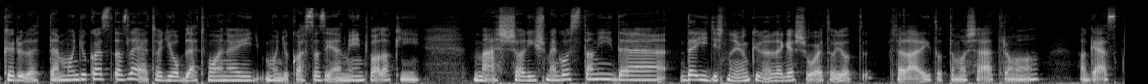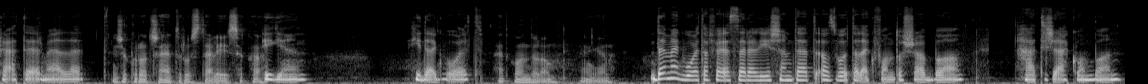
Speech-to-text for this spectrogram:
körülöttem. Mondjuk az, az lehet, hogy jobb lett volna így mondjuk azt az élményt valaki mással is megosztani, de, de így is nagyon különleges volt, hogy ott felállítottam a sátram a, a gázkráter mellett. És akkor ott sátoroztál éjszaka. Igen. Hideg volt. Hát gondolom, igen. De meg volt a felszerelésem, tehát az volt a legfontosabb a hátizsákomban.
